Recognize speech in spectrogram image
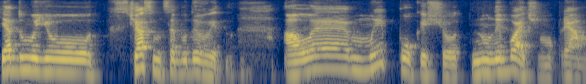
Я думаю, з часом це буде видно. Але ми поки що ну не бачимо прям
